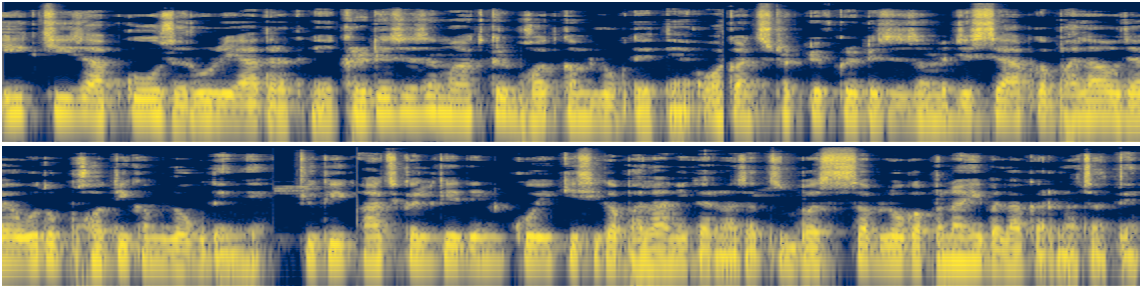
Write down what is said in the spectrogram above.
एक चीज़ आपको ज़रूर याद रखनी है। क्रिटिसिज्म आजकल बहुत कम लोग देते हैं और कंस्ट्रक्टिव क्रिटिसिज्म जिससे आपका भला हो जाए, वो तो बहुत ही कम लोग देंगे। क्योंकि आजकल के दिन कोई किसी का भला नहीं करना चाहता, बस सब लोग अपना ही भला करना चाहते हैं।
